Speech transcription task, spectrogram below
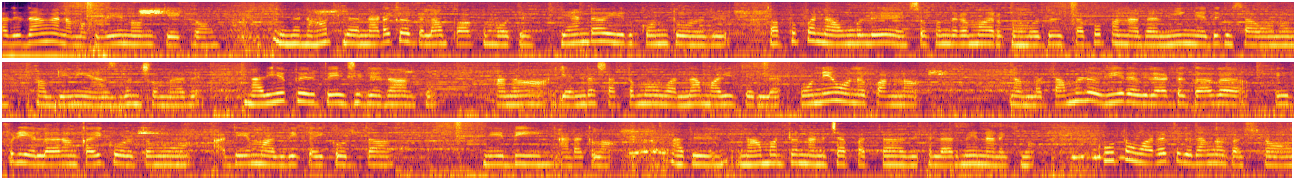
அதுதாங்க நமக்கு வேணும்னு கேட்குறோம் இந்த நாட்டில் நடக்கிறதெல்லாம் பார்க்கும்போது ஏன்டா இருக்கும்னு தோணுது. தப்பு பண்ண அவங்களே சுதந்திரமாக இருக்கும்போது தப்பு பண்ணாத நீங்கள் எதுக்கு சாகணும் அப்படின்னு என் ஹஸ்பண்ட் சொன்னார். நிறைய பேர் பேசிகிட்டே தான் இருக்கும். ஆனால் எந்த சட்டமும் வந்த மாதிரி தெரியல. ஒன்றே ஒன்று பண்ணலாம். நம்ம தமிழை வீர விளையாட்டுக்காக எப்படி எல்லாரும் கை கொடுத்தோமோ அதே மாதிரி கை கொடுத்தா மேபி நடக்கலாம். அது நான் மட்டும் நினச்சா பார்த்தா அதுக்கு எல்லாருமே நினைக்கணும். கூட்டம் வர்றதுக்கு தாங்க கஷ்டம்.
